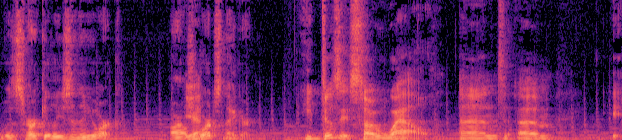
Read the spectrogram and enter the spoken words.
was Hercules in New York, Arnold Yeah. Schwarzenegger? he does it so well, and um, it,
